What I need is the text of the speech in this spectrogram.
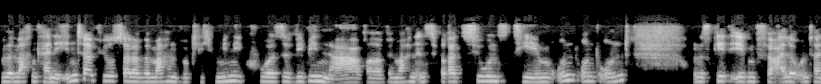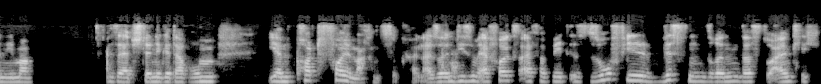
Und wir machen keine Interviews, sondern wir machen wirklich Minikurse, Webinare, wir machen Inspirationsthemen und, und, und. Und es geht eben für alle Unternehmer, Selbstständige darum, ihren Pott voll machen zu können. Also in diesem Erfolgsalphabet ist so viel Wissen drin, dass du eigentlich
